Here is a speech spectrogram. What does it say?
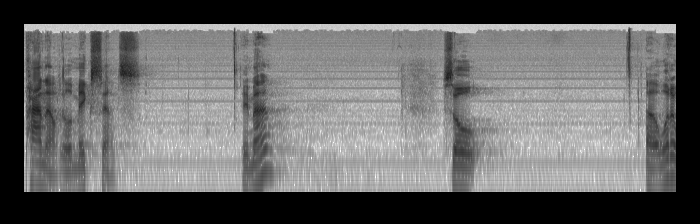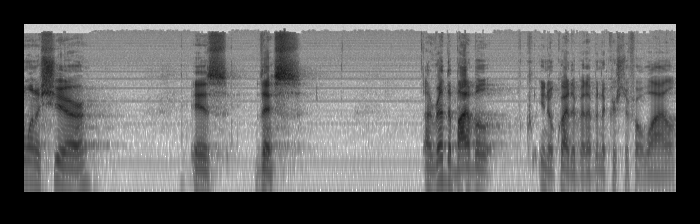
pan out. It'll make sense. Amen? So, uh, what I want to share is this. I read the Bible, you know, quite a bit. I've been a Christian for a while.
